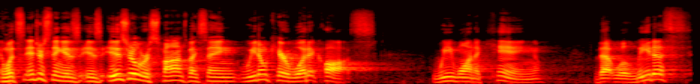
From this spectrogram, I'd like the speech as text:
And what's interesting is, is Israel responds by saying, We don't care what it costs. We want a king that will lead us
